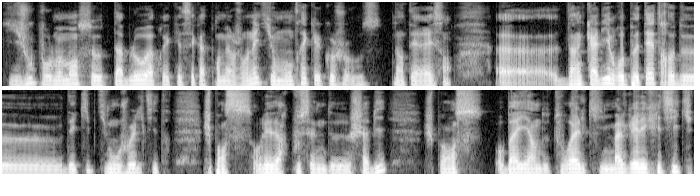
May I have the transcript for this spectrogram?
qui jouent pour le moment ce tableau après ces quatre premières journées, qui ont montré quelque chose d'intéressant, euh, d'un calibre peut-être de d'équipes qui vont jouer le titre. Je pense au Leverkusen de Chabi, je pense au Bayern de Tourelle qui, malgré les critiques,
